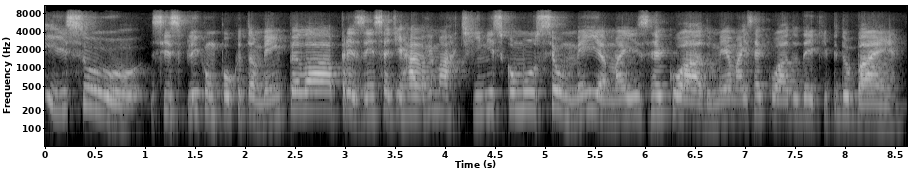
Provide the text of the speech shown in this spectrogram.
E isso se explica um pouco também pela presença de Javi Martinez como seu meia mais recuado, meia mais recuado da equipe do Bayern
